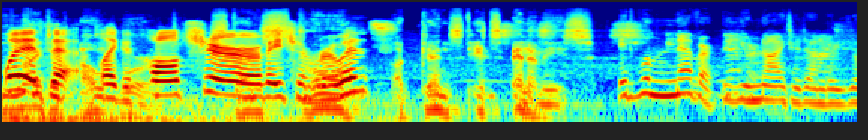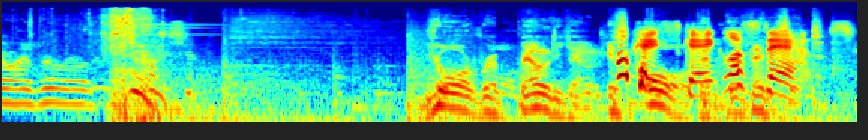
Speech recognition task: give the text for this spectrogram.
What is united it? Like a culture of ancient ruins? Against its enemies. It will never be united under your rule. Your rebellion is Okay, all Skank, that let's prevents it. dance.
